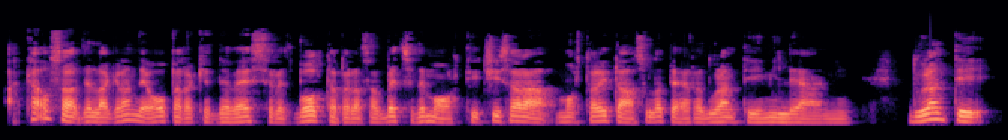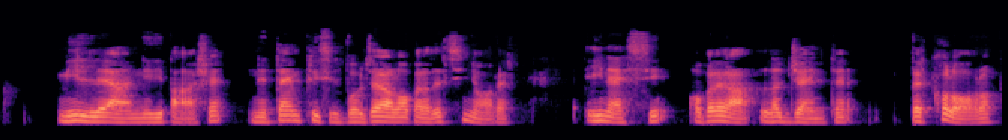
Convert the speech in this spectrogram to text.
A causa della grande opera che deve essere svolta per la salvezza dei morti, ci sarà mortalità sulla terra durante i mille anni. Durante mille anni di pace, nei templi si svolgerà l'opera del Signore, in essi opererà la gente per coloro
